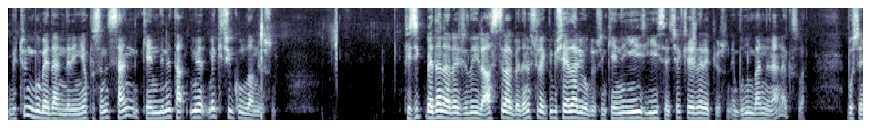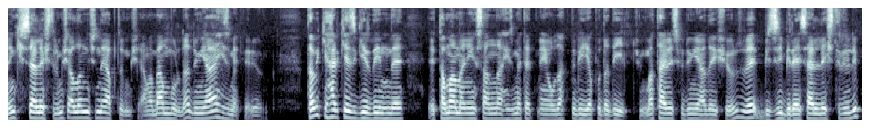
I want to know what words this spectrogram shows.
bütün bu bedenlerin yapısını sen kendini tatmin etmek için kullanıyorsun. Fizik beden aracılığıyla astral bedene sürekli bir şeyler yolluyorsun. Kendini iyi, iyi seçecek şeyler yapıyorsun. E bunun benimle ne alakası var? Bu senin kişiselleştirilmiş alanın içinde yaptığın bir şey. Ama ben burada dünyaya hizmet veriyorum. Tabii ki herkes girdiğinde e, tamamen insanlığa hizmet etmeye odaklı bir yapıda değil. Çünkü materyalist bir dünyada yaşıyoruz ve bizi bireyselleştirilip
